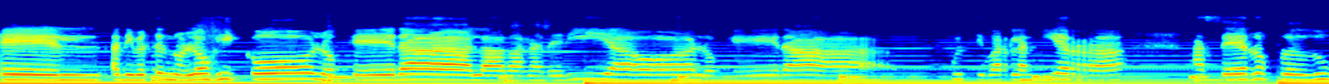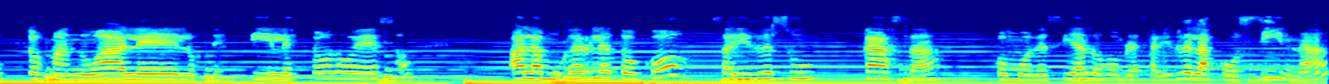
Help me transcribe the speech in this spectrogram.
el, a nivel tecnológico, lo que era la ganadería, o lo que era cultivar la tierra, hacer los productos manuales, los textiles, todo eso. A la mujer le tocó salir de su casa como decían los hombres, salir de la cocina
